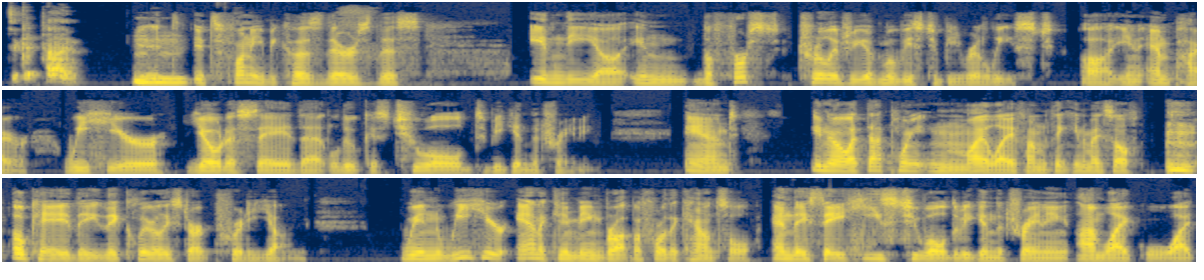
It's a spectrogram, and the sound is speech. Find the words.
It's a good time. Mhm. It, it's funny because there's this in the uh, in the first trilogy of movies to be released uh, in Empire. We hear Yoda say that Luke is too old to begin the training, and you know at that point in my life, I'm thinking to myself, okay, they they clearly start pretty young. When we hear Anakin being brought before the council and they say he's too old to begin the training, I'm like, what?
